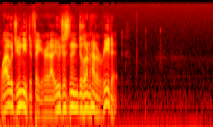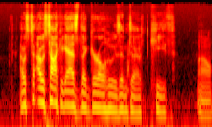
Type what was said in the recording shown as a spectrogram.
Why would you need to figure it out? You just need to learn how to read it. I was t- I was talking as the girl who was into Keith. Oh,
